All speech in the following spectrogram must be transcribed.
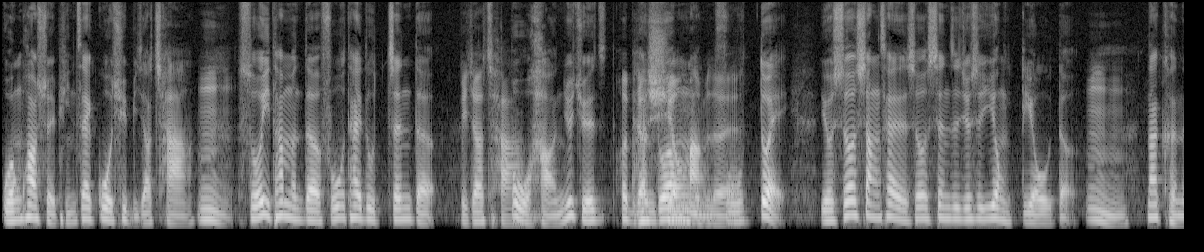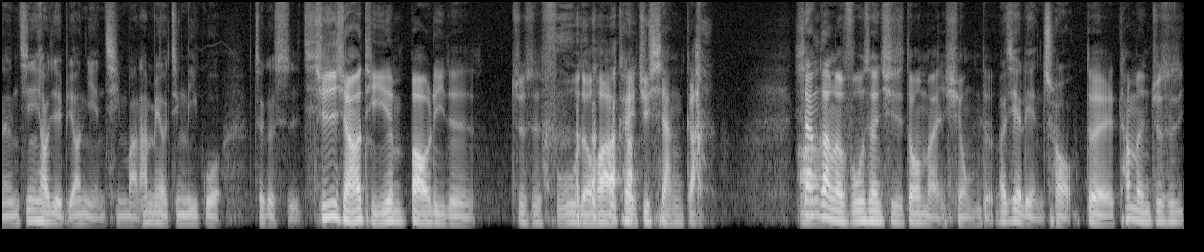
文化水平在过去比较差，嗯，所以他们的服务态度真的比较差，不好，你就觉得会比较凶，对不对？对。有时候上菜的时候，甚至就是用丢的。嗯，那可能金小姐比较年轻吧，她没有经历过这个时期。其实想要体验暴力的，就是服务的话，可以去香港。香港的服务生其实都蛮凶的，而且脸臭。对，他们就是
